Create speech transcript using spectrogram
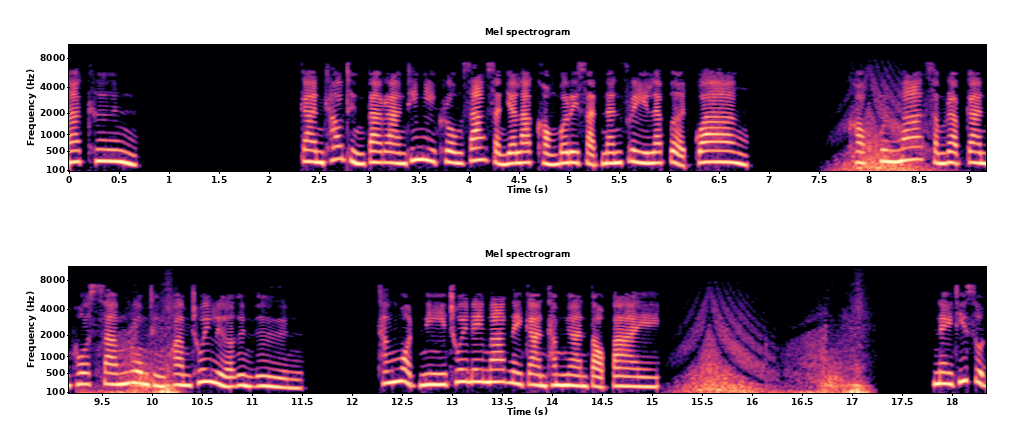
มากขึ้น การเข้าถึงตารางที่มีโครงสร้างสัญญลักษณ์ของบริษัทนั้นฟรีและเปิดกว้าง ขอบคุณมากสำหรับการโพสต์ซ้ำรวมถึงความช่วยเหลืออื่น ๆ ทั้งหมดนี้ช่วยได้มากในการทำงานต่อไป ในที่สุด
